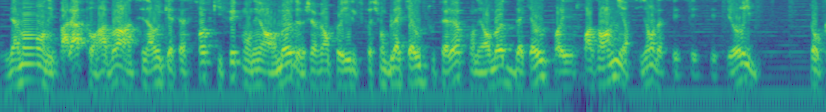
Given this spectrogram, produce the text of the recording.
évidemment, on n'est pas là pour avoir un scénario catastrophe qui fait qu'on est en mode, j'avais employé l'expression blackout tout à l'heure, qu'on est en mode blackout pour les trois ans à venir. Sinon, là, c'est horrible. Donc,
